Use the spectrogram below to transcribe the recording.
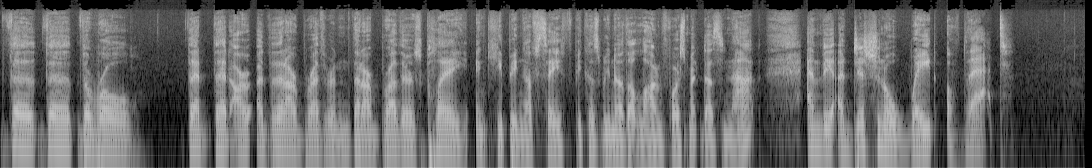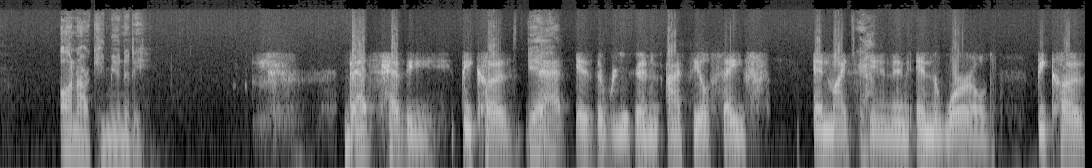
the the the role that that our uh, that our brethren that our brothers play in keeping us safe because we know that law enforcement does not, and the additional weight of that on our community. That's heavy because Yeah. that is the reason I feel safe in my skin and in the world because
